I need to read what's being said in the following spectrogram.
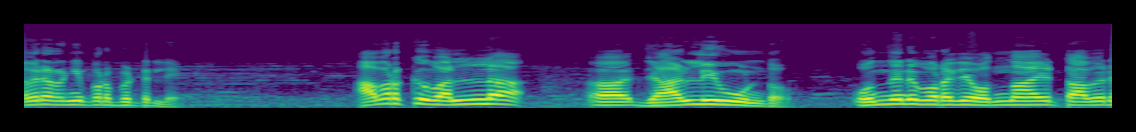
അവരിറങ്ങി പുറപ്പെട്ടില്ലേ? അവർക്ക് വല്ല ജാള്യവും ഉണ്ടോ? ഒന്നിനു പുറകെ ഒന്നായിട്ട് അവർ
